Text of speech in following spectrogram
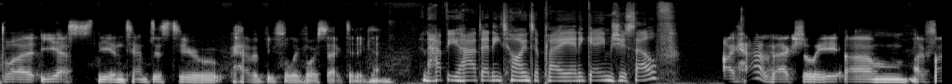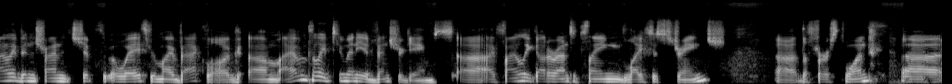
But yes, the intent is to have it be fully voice acted again. And have you had any time to play any games yourself? I have actually. Um, I've finally been trying to chip away through my backlog. Um, I haven't played too many adventure games. Uh, I finally got around to playing Life is Strange. Uh, the first one, uh,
